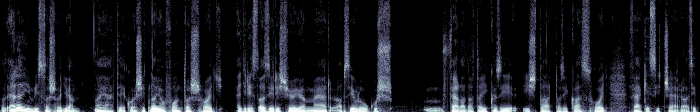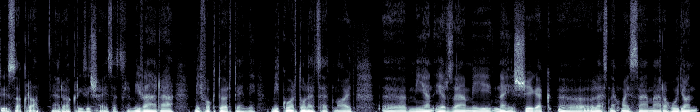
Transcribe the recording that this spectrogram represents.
az elején biztos, hogy jön a játékos. Itt nagyon fontos, hogy egyrészt azért is jöjjön, mert a pszichológus feladatai közé is tartozik az, hogy felkészítse erre az időszakra, erre a krízis helyzetre. Mi vár rá, mi fog történni, mikor lechet majd, milyen érzelmi nehézségek lesznek majd számára, hogyan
